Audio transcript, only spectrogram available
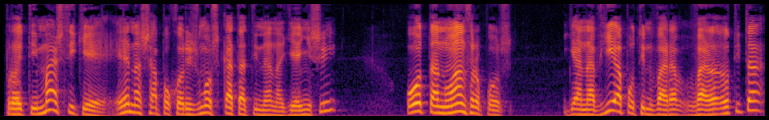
Προετοιμάστηκε ένας αποχωρισμός κατά την αναγέννηση όταν ο άνθρωπος για να βγει από την βαρα... βαρότητα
